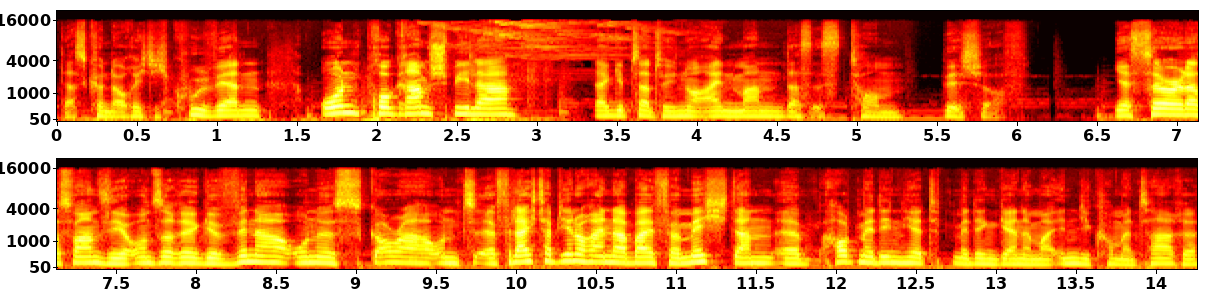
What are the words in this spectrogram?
Das könnte auch richtig cool werden. Und Programmspieler, da gibt es natürlich nur einen Mann, das ist Tom Bischoff. Yes, Sir, das waren sie. Unsere Gewinner ohne Scorer. Und äh, vielleicht habt ihr noch einen dabei für mich. Dann äh, haut mir den hier, tippt mir den gerne mal in die Kommentare.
